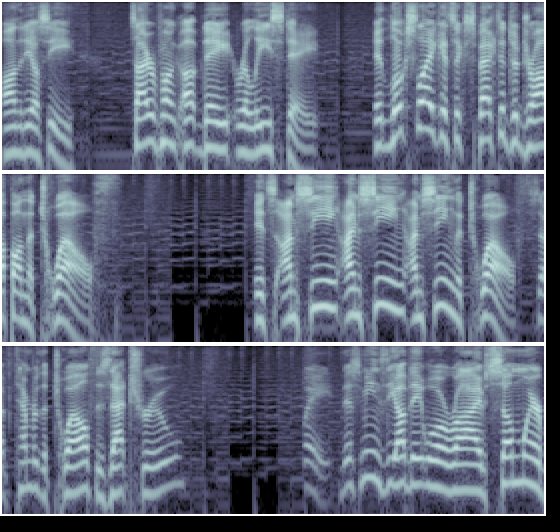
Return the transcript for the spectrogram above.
on the DLC. Cyberpunk update release date. It looks like it's expected to drop on the 12th. It's I'm seeing I'm seeing I'm seeing the 12th. September the 12th. Is that true? Wait, this means the update will arrive somewhere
